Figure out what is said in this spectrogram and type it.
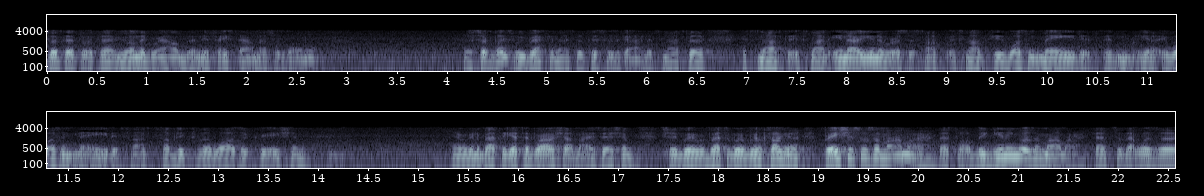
What that's what that. You're on the ground and you're face down. That's what's going on. At a certain place, we recognize that this is God. It's not the it's not. It's not in our universe. It's not. It's not. It wasn't made. It didn't. You know. It wasn't made. It's not subject to the laws of creation. And we're about to get to Baruch Hashem. I say. We're about to, we're, we're talking. About, Bereshis was a mamar. That's all. Beginning was a mamar. That's that was a.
